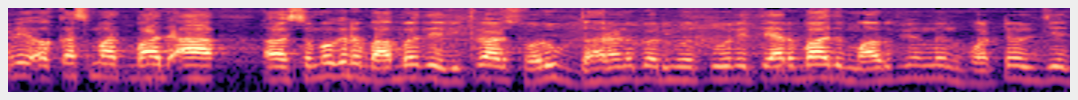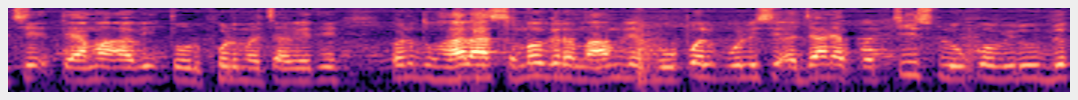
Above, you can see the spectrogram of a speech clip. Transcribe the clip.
અને અકસ્માત બાદ આ સમગ્ર બાબતે વિકરાળ સ્વરૂપ ધારણ કર્યું હતું અને ત્યારબાદ મારુતિનંદન હોટલ જે છે તેમાં આવી તોડફોડ મચાવી હતી. પરંતુ હાલ આ સમગ્ર મામલે બોપલ પોલીસે અજાણ્યા પચીસ લોકો વિરુદ્ધ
